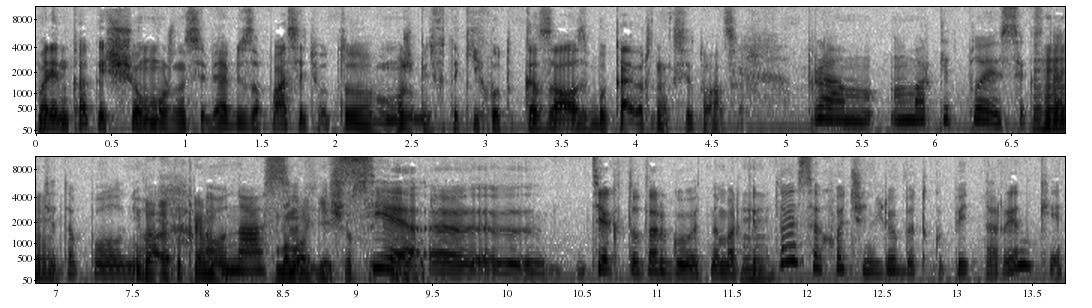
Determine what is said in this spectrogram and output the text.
Марин, как еще можно себя обезопасить, вот, э, может быть, в таких вот, казалось бы, каверзных ситуациях? Про маркетплейсы, кстати, Мгм. дополню. Да, это прям А у нас многие сейчас все, э, те, кто торгует на маркетплейсах, очень любят купить на рынке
